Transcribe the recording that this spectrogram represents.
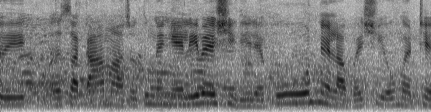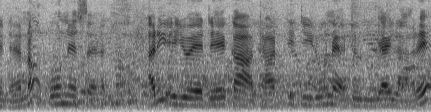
သွေးဇက်ကားမှာဆိုသူငယ်ငယ်လေးပဲရှိသေးတယ်6နှစ်လောက်ပဲရှိအောင်မထင်တယ်နော်6နှစ်ဆယ်အဲ့ဒီအရွယ်တဲကဒါတီတီတို့နဲ့အတူတူရိုက်လာတယ်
